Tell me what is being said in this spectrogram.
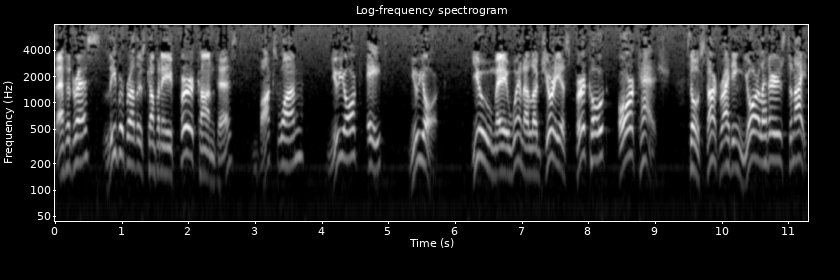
That address, Lever Brothers Company Fur Contest, Box 1, New York 8, New York. you may win a luxurious fur coat or cash. So start writing your letters tonight.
